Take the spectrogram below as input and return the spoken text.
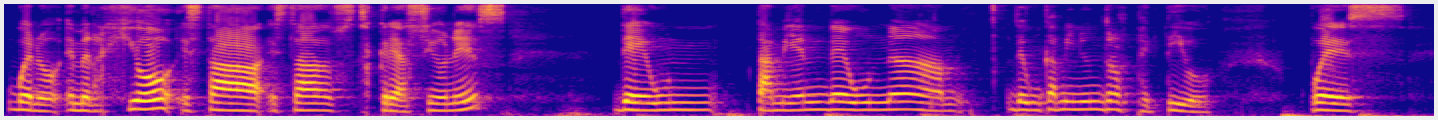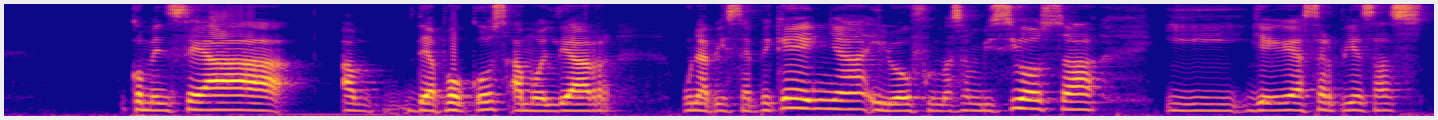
bueno, emergió esta- estas creaciones de un, también de, una, de un camino introspectivo, pues comencé a, de a pocos a moldear una pieza pequeña y luego fui más ambiciosa y llegué a hacer piezas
